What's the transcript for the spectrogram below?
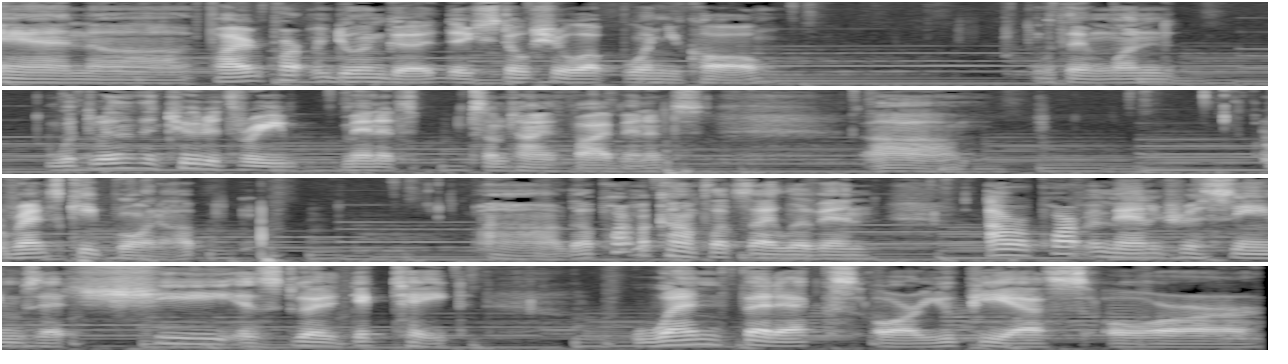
And uh, fire department doing good. They still show up when you call. Within one, within two to three minutes, sometimes five minutes. Um, rents keep going up. Uh, the apartment complex I live in, our apartment manager seems that she is going to dictate when FedEx or UPS or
